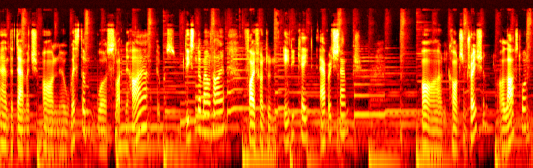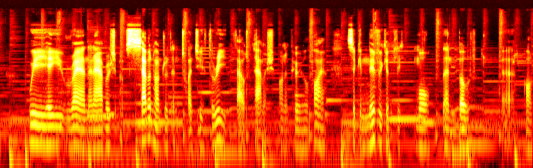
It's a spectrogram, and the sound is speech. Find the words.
and the damage on Wisdom was slightly higher. It was a decent amount higher, 580k average damage. On Concentration, our last one, we ran an average of 723,000 damage on Imperial Fire, significantly more than both uh, our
